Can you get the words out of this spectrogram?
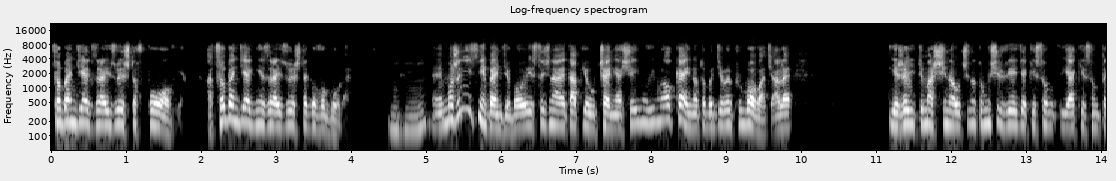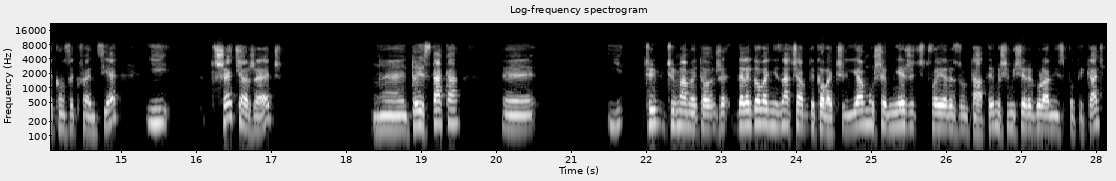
Co będzie, jak zrealizujesz to w połowie? A co będzie, jak nie zrealizujesz tego w ogóle? Mhm. E, może nic nie będzie, bo jesteś na etapie uczenia się i mówimy, OK, no to będziemy próbować, ale jeżeli ty masz się nauczyć, no to musisz wiedzieć, jakie są, jakie są te konsekwencje. I trzecia rzecz e, to jest taka, e, czy, czy mamy to, że delegować nie znaczy abdykować, czyli ja muszę mierzyć Twoje rezultaty, musimy się regularnie spotykać.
